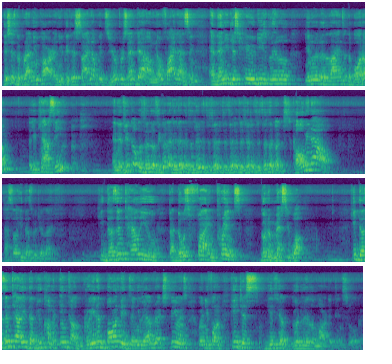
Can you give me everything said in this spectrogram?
This is the brand new car, and you could just sign up with 0% down, no financing. And then you just hear these little, you know, little lines at the bottom that you can't see. And if you go, to call me now. That's all he does with your life. He doesn't tell you that those fine prints gonna mess you up. He doesn't tell you that you're coming into a greater bondage than you ever experienced when you follow him. He just gives you a good little marketing slogan.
